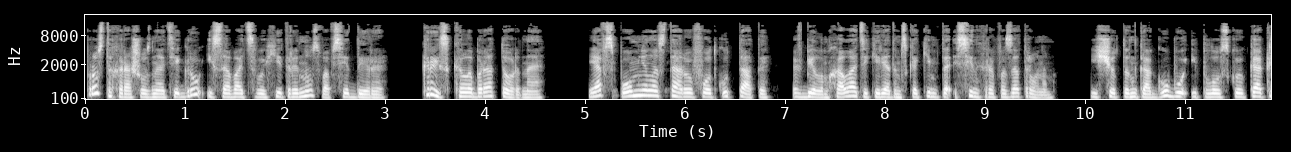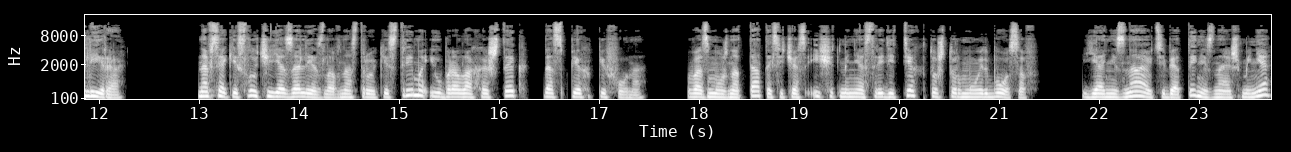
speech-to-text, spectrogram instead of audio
Просто хорошо знать игру и совать свой хитрый нос во все дыры. Крыска лабораторная. Я вспомнила старую фотку Таты в белом халатике рядом с каким-то синхрофазотроном. Еще тонкогубу и плоскую, как лира. На всякий случай я залезла в настройки стрима и убрала хэштег «Доспех Пифона». Возможно, Тата сейчас ищет меня среди тех, кто штурмует боссов. Я не знаю тебя, ты не знаешь меня.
